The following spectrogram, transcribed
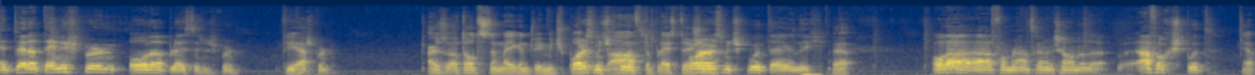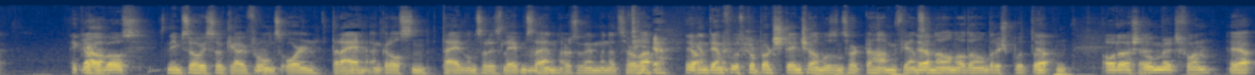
entweder Tennis spielen oder Playstation spielen. FIFA Ja. spielen. Also trotzdem irgendwie mit Sport. Alles mit Sport. auf der Playstation. Alles mit Sport eigentlich. Ja. Oder äh, Formel 1 Rennen schauen oder einfach Sport. Ja. Egal Ja. was. Das nimmt sowieso, glaube ich, für uns allen drei einen großen Teil unseres Lebens ein. Also wenn wir nicht selber Ja. Ja. irgendwie am Fußballplatz stehen, schauen wir uns halt daheim im Fernsehen Ja. an oder andere Sportarten. Oder Sturmmatch fahren. Ja,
